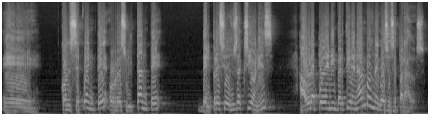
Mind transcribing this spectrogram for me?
eh, consecuente o resultante del precio de sus acciones, ahora pueden invertir en ambos negocios separados.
